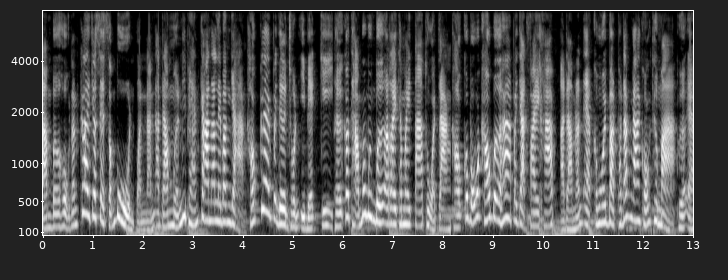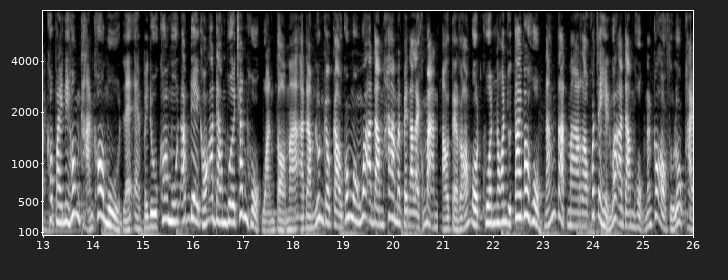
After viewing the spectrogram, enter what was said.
ดัมเบอร์ 6 นั้นใกล้จะเสร็จสมบูรณ์ วันนั้นอดัมเหมือนมีแผนการอะไรบางอย่าง เขาแกล้งไปเดินชนอีเบกกี้ เธอก็ถามว่ามึงเบอร์อะไรทำไมตาถั่วจัง เขาก็บอกว่าเขาเบอร์ 5 ประหยัดไฟครับ อดัมนั้นแอบขโมยบัตรพนักงานของเธอมา เพื่อแอบเข้าไปในห้องฐานข้อมูล และแอบไปดูข้อมูลอัปเดตของอดัมเวอร์ชั่น 6 วันต่อมาอดัมรุ่นเก่าๆ ก็งงว่าอดัม5มันเป็นอะไรของมัน เอาแต่ร้องโอดควรนอนอยู่ใต้ผ้าห่มหนังตัดมาเราก็จะเห็นว่าอดัม6นั้นก็ออกสู่โลกภาย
